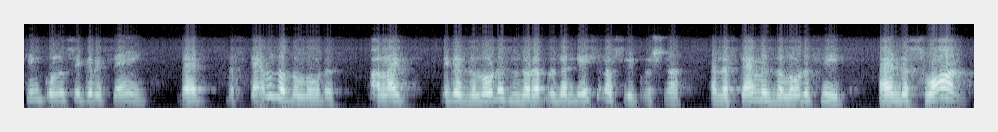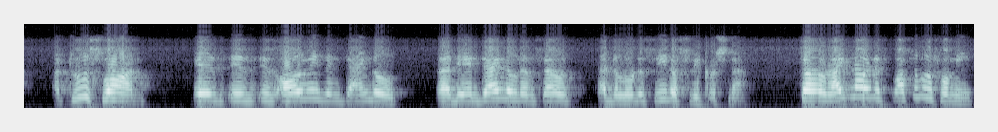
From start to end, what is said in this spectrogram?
King Kulasekar is saying that the stems of the lotus are like because the lotus is a representation of Sri Krishna, and the stem is the lotus seed, and the swan, a true swan, is is is always entangled. Uh, they entangle themselves at the lotus feet of Sri Krishna. So right now it is possible for me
